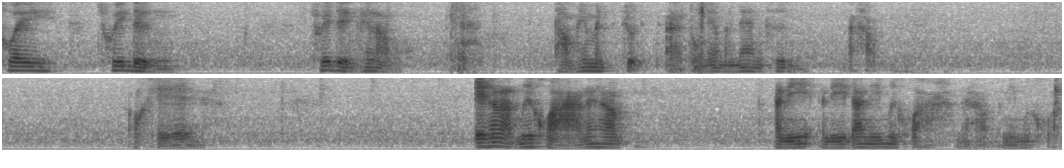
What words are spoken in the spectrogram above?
ช่วยช่วยดึง ช่วยดึงให้เราทำให้มันจุดตรงนี้มันแน่นขึ้นนะครับ โอเค เอถนัดมือขวานะครับ อันนี้อันนี้ด้านนี้มือขวานะครับ อันนี้มือขวา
